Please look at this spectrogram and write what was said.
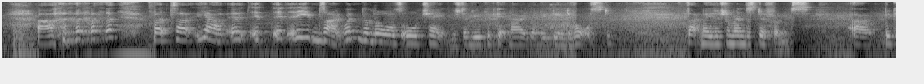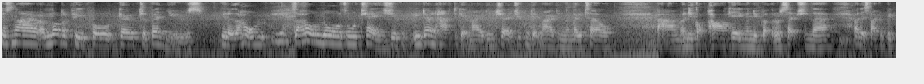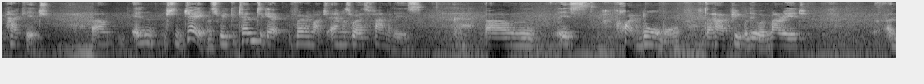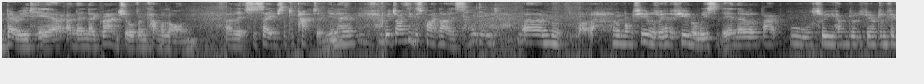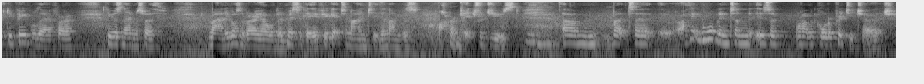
Uh, but uh, yeah, it, it, it, it evens out. When the laws all changed and you could get married when you'd been divorced, that made a tremendous difference uh, because now a lot of people go to venues. You know the whole Yes. the whole laws all changed. You you don't have to get married in church. You can get married in a motel, um, and you've got parking and you've got the reception there, and it's like a big package. Um, in St James, we tend to get very much Emsworth families um, it's quite normal to have people who are married and buried here, and then their grandchildren come along, and it's the same sort of pattern, you know, yes. which I think is quite nice. Um, I mean, on funerals, we had a funeral recently, and there were about ooh, 300, 350 people there for. He was an Emsworth man. He wasn't very old, admittedly. If you get to 90, the numbers are a bit reduced. Um, but uh, I think Warblington is a what I would call a pretty church,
